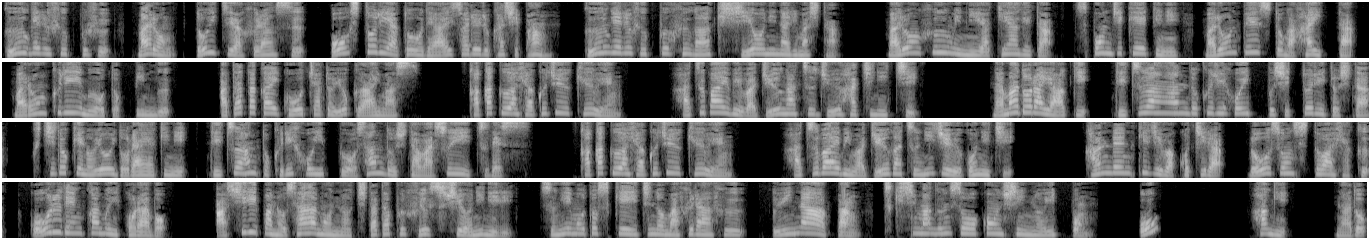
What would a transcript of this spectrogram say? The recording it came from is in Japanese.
グーゲルフップフ、マロン、ドイツやフランス、オーストリア等で愛される菓子パン、グーゲルフップフが秋仕様になりました。マロン風味に焼き上げたスポンジケーキにマロンペーストが入ったマロンクリームをトッピング。温かい紅茶とよく合います。価格は119円。発売日は10月18日。生ドラや秋、立案栗ホイップしっとりとした口どけの良いドラ焼きに立案と栗ホイップをサンドした和スイーツです。価格は119円。発売日は10月25日。関連記事はこちら、ローソンストア100、ゴールデンカムイコラボ。アシリパのサーモンのチタタプ風寿司おにぎり。杉本助一のマフラー風、ウイナーパン、月島軍曹渾身の一本、を、萩、など、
